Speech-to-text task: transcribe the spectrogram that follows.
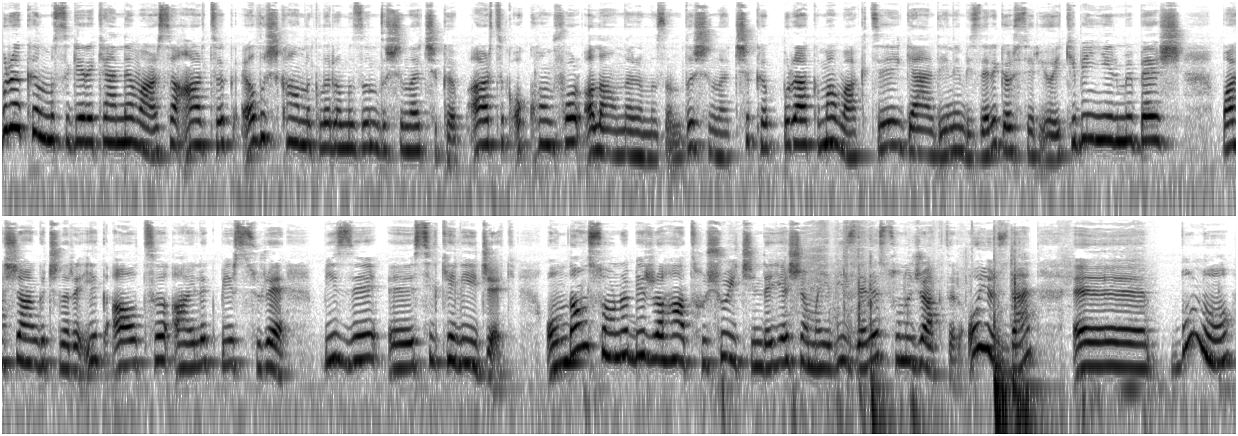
Bırakılması gereken ne varsa artık alışkanlıklarımızın dışına çıkıp artık o konfor alanlarımızın dışına çıkıp bırakma vakti geldiğini bizlere gösteriyor. 2025 başlangıçları ilk 6 aylık bir süre bizi e, silkeleyecek. Ondan sonra bir rahat, huşu içinde yaşamayı bizlere sunacaktır. O yüzden e, bunu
